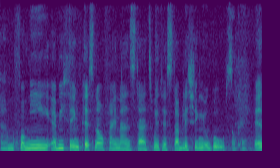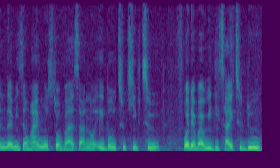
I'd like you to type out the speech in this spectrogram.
Um, for me, everything personal finance starts with establishing your goals. Okay. And the reason why most of us are not able to keep to whatever we decide to do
